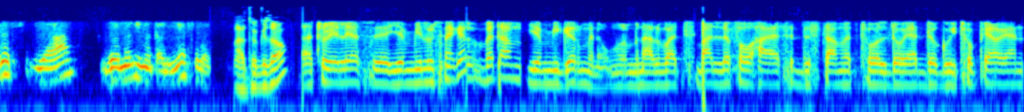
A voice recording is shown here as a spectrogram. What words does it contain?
ድረስ ያ ዘመን ይመጣል ብዬ አስባለሁ። አቶ ግዛው አቶ ኤልያስ የሚሉት ነገር በጣም የሚገርም ነው። ምናልባት ባለፈው ሀያ ስድስት አመት ተወልደው ያደጉ ኢትዮጵያውያን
